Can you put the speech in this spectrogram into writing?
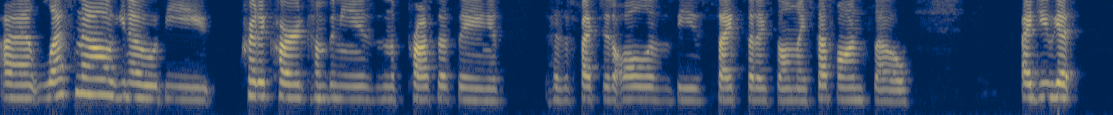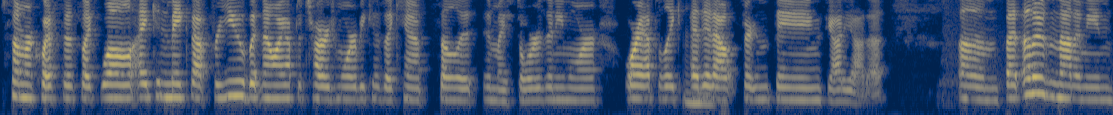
uh, less now, you know, the credit card companies and the processing, it's has affected all of these sites that I sell my stuff on. So I do get some requests that's like, well, I can make that for you, but now I have to charge more because I can't sell it in my stores anymore, or I have to like mm-hmm. edit out certain things, yada yada. Um, but other than that, I mean,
